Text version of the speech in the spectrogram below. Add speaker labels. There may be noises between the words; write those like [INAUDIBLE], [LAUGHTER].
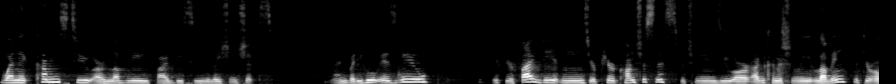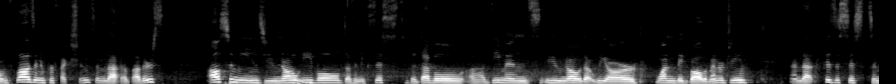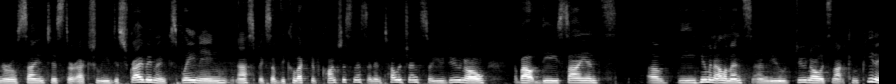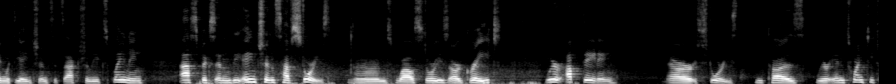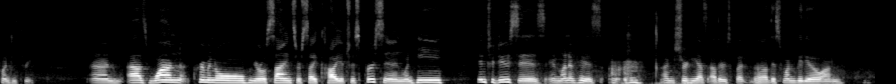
Speaker 1: when it comes to our lovely 5DC relationships. Anybody who is new, if you're 5D, it means you're pure consciousness, which means you are unconditionally loving with your own flaws and imperfections and that of others. Also means you know evil doesn't exist, the devil, uh, demons. You know that we are one big ball of energy and that physicists and neuroscientists are actually describing and explaining aspects of the collective consciousness and intelligence. So you do know about the science of the human elements, and you do know it's not competing with the ancients, it's actually explaining aspects, and the ancients have stories. And while stories are great, we're updating our stories because we're in 2023. And as one criminal neuroscience or psychiatrist person, when he introduces in one of his, [CLEARS THROAT] I'm sure he has others, but uh, this one video on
